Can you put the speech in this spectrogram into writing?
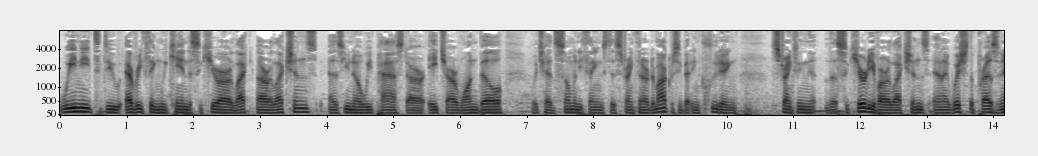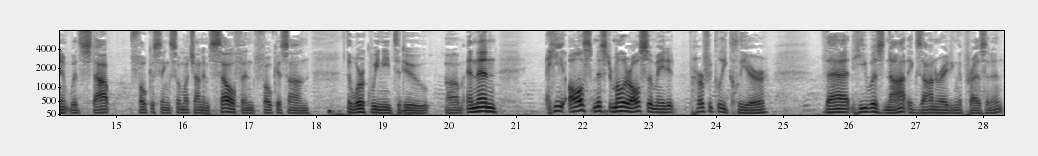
We need to do everything we can to secure our elec- our elections. As you know, we passed our HR one bill, which had so many things to strengthen our democracy, but including strengthening the, the security of our elections. And I wish the president would stop focusing so much on himself and focus on the work we need to do. Um, and then he also, Mr. Mueller also made it perfectly clear that he was not exonerating the president,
